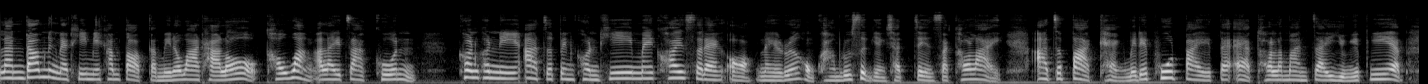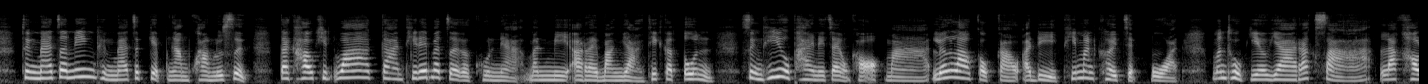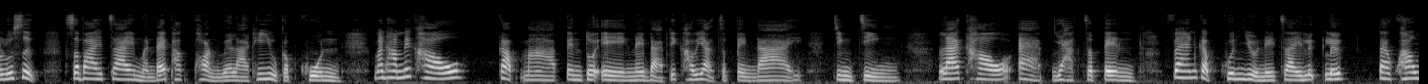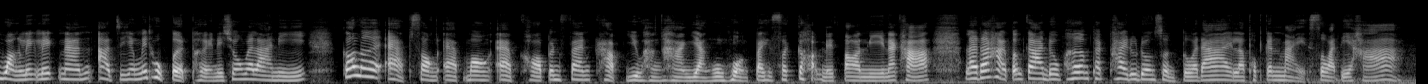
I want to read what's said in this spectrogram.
แรนดอมหนึ่งนาทีมีคำตอบกับมินาวาทาโร่เขาหวังอะไรจากคุณ คนคนนี้อาจจะเป็นคนที่ไม่ค่อยแสดงออกในเรื่องของความรู้สึกอย่างชัดเจนสักเท่าไหร่ อาจจะปากแข็งไม่ได้พูดไป แต่แอบทรมานใจอยู่เงียบๆ ถึงแม้จะนิ่งถึงแม้จะเก็บงำความรู้สึก แต่เขาคิดว่าการที่ได้มาเจอกับคุณเนี่ยมันมีอะไรบางอย่างที่กระตุ้น สิ่งที่อยู่ภายในใจของเขาออกมา เรื่องราวเก่าๆอดีตที่มันเคยเจ็บปวด มันถูกเยียวยารักษาและเขารู้สึกสบายใจเหมือนได้พักผ่อนเวลาที่อยู่กับคุณ มันทำให้เขา กลับมาเป็นตัวเองในแบบที่เขาอยากจะเป็นได้ จริงๆ และเขาแอบอยากจะเป็นแฟนกับคุณอยู่ในใจลึกๆ แต่ความหวังเล็กๆ นั้นอาจจะยังไม่ถูกเปิดเผยในช่วงเวลานี้ ก็เลยแอบส่องแอบมองแอบขอเป็นแฟนคลับอยู่ห่างๆ อย่างห่วงๆ ไปสักก่อนในตอนนี้นะคะ และถ้าหากต้องการดูเพิ่มทักทายดูดวงส่วนตัวได้ แล้วพบกันใหม่ สวัสดีค่ะ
